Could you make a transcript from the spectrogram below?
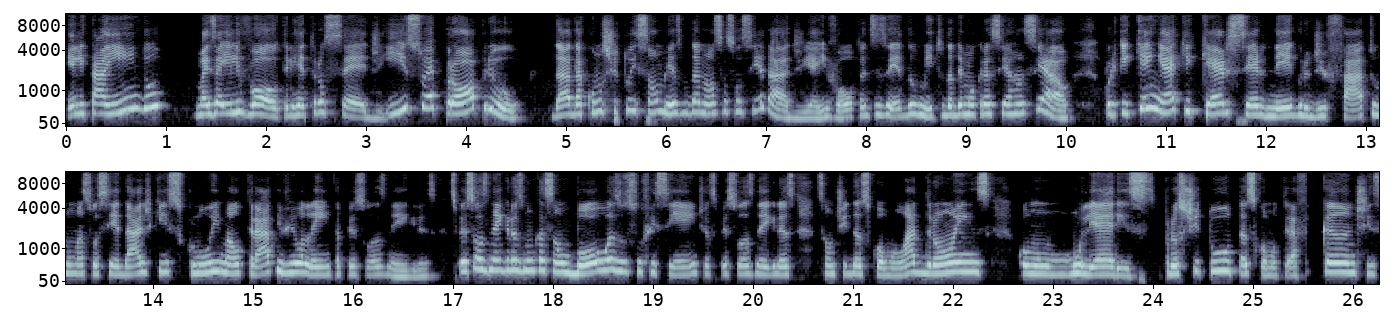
ele está indo, mas aí ele volta, ele retrocede. E isso é próprio da, da constituição mesmo da nossa sociedade. E aí volta a dizer do mito da democracia racial. Porque quem é que quer ser negro de fato numa sociedade que exclui, maltrata e violenta pessoas negras? As pessoas negras nunca são boas o suficiente, as pessoas negras são tidas como ladrões, como mulheres prostitutas, como traficantes.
